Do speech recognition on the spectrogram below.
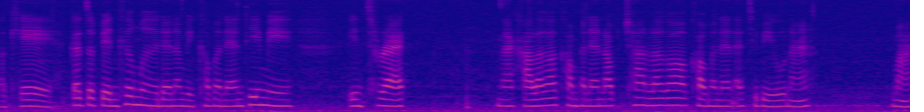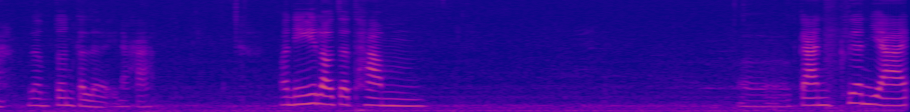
โอเค ก็จะเป็นเครื่องมือ Dynamic Component ที่มี Interact นะคะ แล้วก็ Component Option แล้วก็ Component Attribute นะ มาเริ่มต้นกันเลยนะคะ วันนี้เราจะทำการเคลื่อนย้าย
